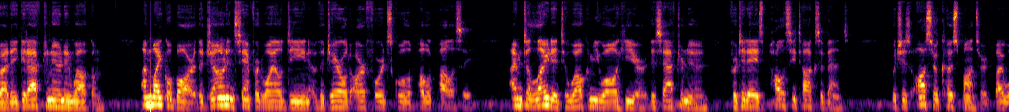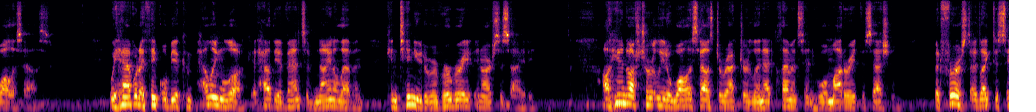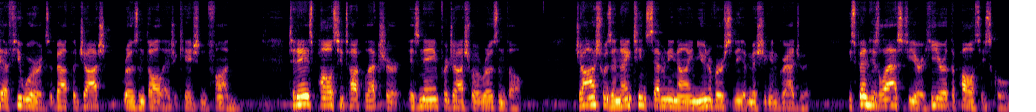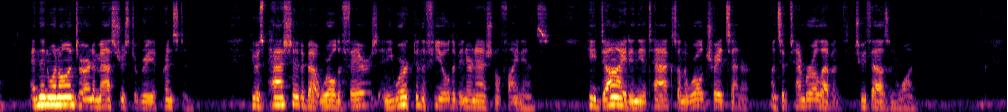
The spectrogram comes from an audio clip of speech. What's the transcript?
everybody. Good afternoon and welcome. I'm Michael Barr, the Joan and Sanford Weill Dean of the Gerald R. Ford School of Public Policy. I'm delighted to welcome you all here this afternoon for today's Policy Talks event, which is also co-sponsored by Wallace House. We have what I think will be a compelling look at how the events of 9-11 continue to reverberate in our society. I'll hand off shortly to Wallace House Director Lynette Clemetson, who will moderate the session. But first, I'd like to say a few words about the Josh Rosenthal Education Fund. Today's Policy Talk lecture is named for Joshua Rosenthal. Josh was a 1979 University of Michigan graduate. He spent his last year here at the Policy School and then went on to earn a master's degree at Princeton. He was passionate about world affairs and he worked in the field of international finance. He died in the attacks on the World Trade Center on September 11, 2001.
